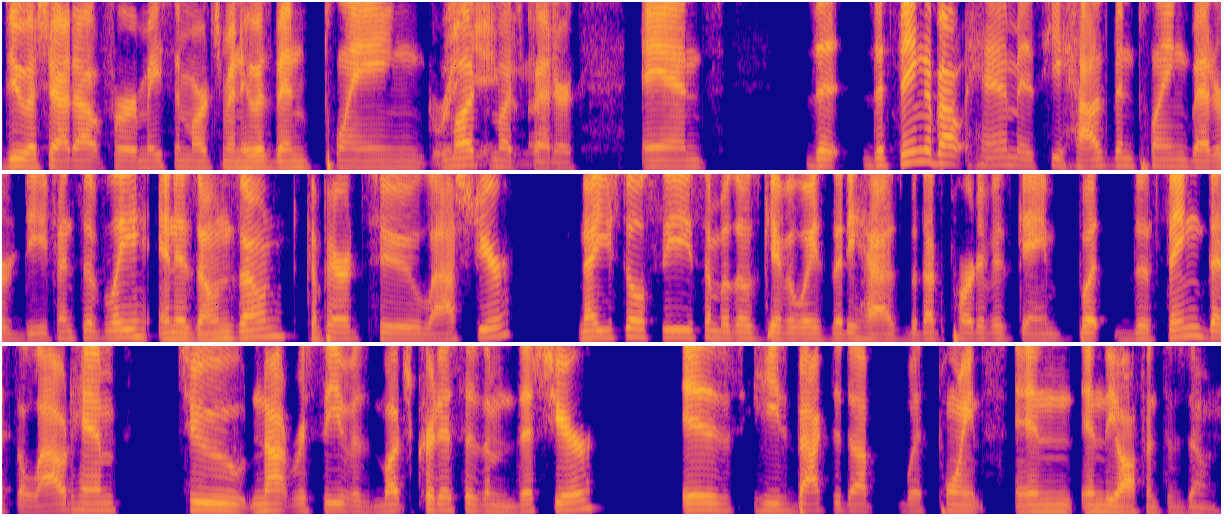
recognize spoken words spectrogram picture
do a shout out for Mason Marchment who has been playing Great much much tonight. better. And the the thing about him is he has been playing better defensively in his own zone compared to last year. Now you still see some of those giveaways that he has, but that's part of his game. But the thing that's allowed him to not receive as much criticism this year is he's backed it up with points in in the offensive zone.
